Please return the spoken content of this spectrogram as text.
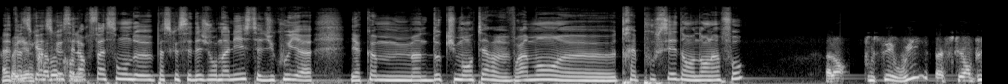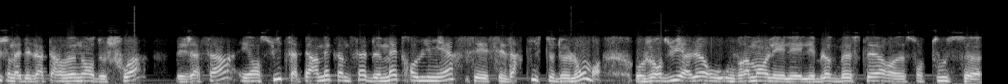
Bah, parce que c'est leur façon de parce que c'est des journalistes et du coup il y a il y a comme un documentaire vraiment euh, très poussé dans, dans l'info Alors pousser oui, parce qu'en plus on a des intervenants de choix. Déjà ça, et ensuite ça permet comme ça de mettre en lumière ces, ces artistes de l'ombre. Aujourd'hui, à l'heure où, où vraiment les, les, les blockbusters euh, sont tous, euh,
